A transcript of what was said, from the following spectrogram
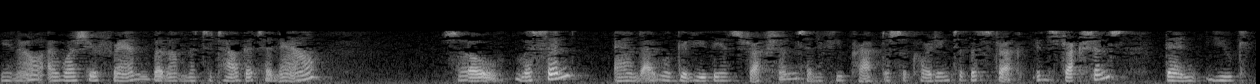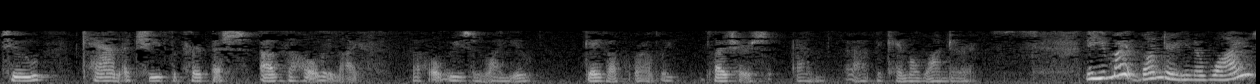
you know, I was your friend, but I'm the Tathagata now. So listen, and I will give you the instructions. And if you practice according to the stru- instructions, then you too can achieve the purpose of the holy life, the whole reason why you gave up worldly pleasures and uh, became a wanderer. Now you might wonder, you know, why is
